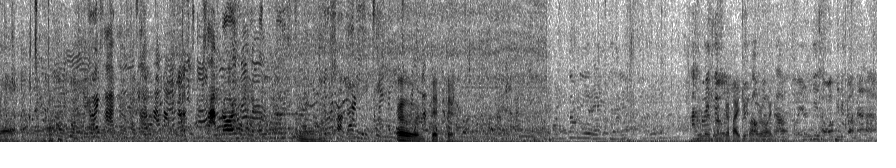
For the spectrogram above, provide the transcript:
ยอด สามสามร้อยหกสิบคนที่อืมทดสอบได้ที่สิบสี่เออเก่งเก่งนี่เลยกำลังจะไปที่กองร้อยนะครับที่ชมว่าพิธีกรน่ารัก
